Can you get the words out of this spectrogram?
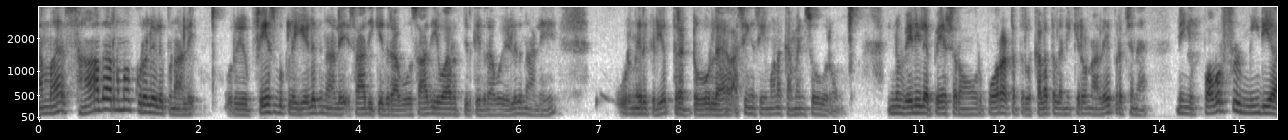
நம்ம சாதாரணமாக குரல் எழுப்பினாலே ஒரு ஃபேஸ்புக்கில் எழுதினாலே சாதிக்கு எதிராகவோ சாதியவாதத்திற்கு எதிராகவோ எழுதினாலே ஒரு நெருக்கடியோ த்ரெட்டோ இல்லை அசிங்க அசிங்கமான கமெண்ட்ஸோ வரும். இன்னும் வெளியில் பேசுகிறோம் ஒரு போராட்டத்தில் களத்தில் நிற்கிறோம்னாலே பிரச்சனை. நீங்கள் பவர்ஃபுல் மீடியா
